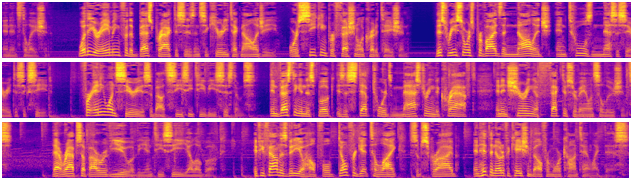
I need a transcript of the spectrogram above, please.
and installation. Whether you're aiming for the best practices in security technology or seeking professional accreditation, this resource provides the knowledge and tools necessary to succeed. For anyone serious about CCTV systems, investing in this book is a step towards mastering the craft and ensuring effective surveillance solutions. That wraps up our review of the NTC Yellow Book. If you found this video helpful, don't forget to like, subscribe, and hit the notification bell for more content like this.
